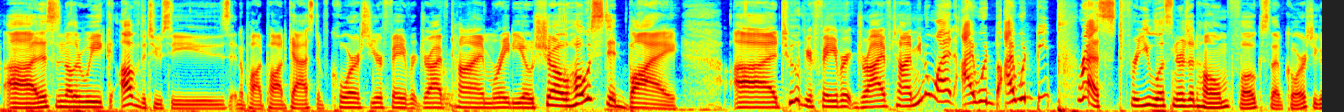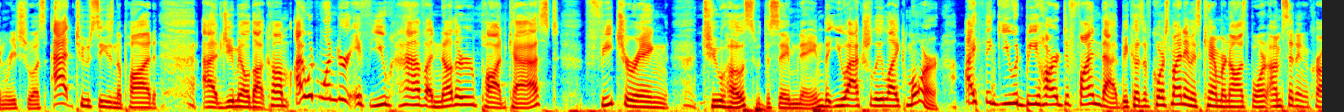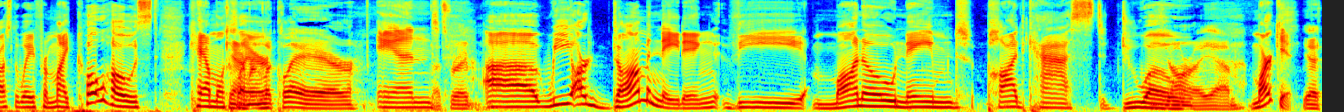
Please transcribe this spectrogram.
Uh, this is another week of the Two C's in a Pod podcast. Of course, your favorite drive time radio show, hosted by uh, two of your favorite drive time. You know what? I would I would be pressed for you listeners at home, folks. Of course, you can reach to us at two season a pod at gmail.com. I would wonder if you have another podcast featuring two hosts with the same name that you actually like more. I think you would be hard to find that because, of course, my name is Cameron Osborne. I'm sitting across the way from my co-host Cam LeClaire Cameron LeClaire. and That's right. Uh, we are dominating the mono-named podcast duo Genre, yeah. market. Yeah,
